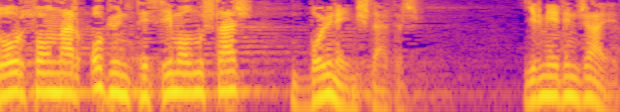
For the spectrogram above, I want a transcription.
Doğrusu onlar o gün teslim olmuşlar, boyun eğmişlerdir. 27. ayet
